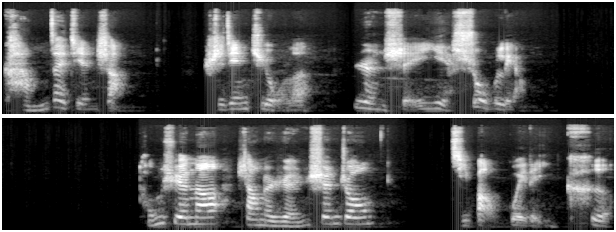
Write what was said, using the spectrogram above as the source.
扛在肩上。时间久了，任谁也受不了。”同学呢，上了人生中极宝贵的一课，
